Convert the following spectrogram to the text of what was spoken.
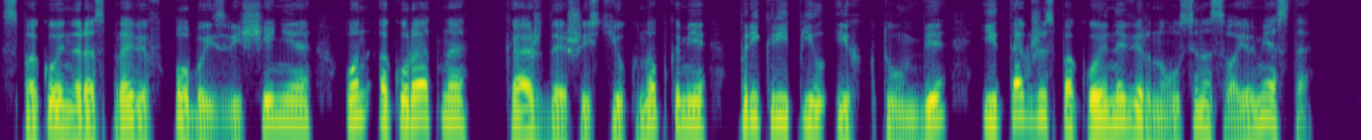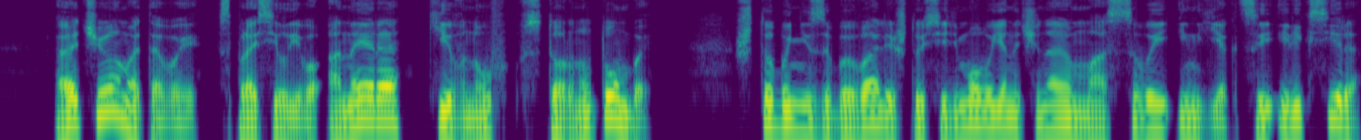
Спокойно расправив оба извещения, он аккуратно, каждая шестью кнопками, прикрепил их к тумбе и также спокойно вернулся на свое место. «О чем это вы?» — спросил его Анейра, кивнув в сторону тумбы. «Чтобы не забывали, что седьмого я начинаю массовые инъекции эликсира.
